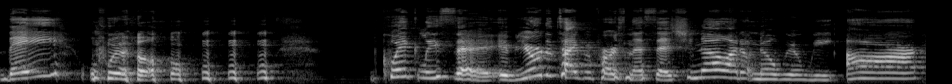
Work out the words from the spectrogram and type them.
they will quickly say if you're the type of person that says, you know, I don't know where we are,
